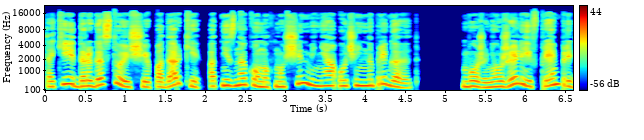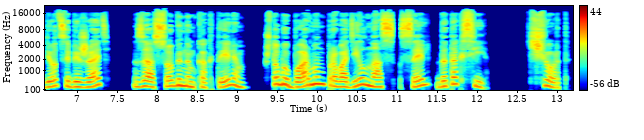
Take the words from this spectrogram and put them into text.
Такие дорогостоящие подарки от незнакомых мужчин меня очень напрягают. Боже, неужели и впрямь придется бежать за особенным коктейлем? чтобы бармен проводил нас с Эль до такси. Чёрт!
